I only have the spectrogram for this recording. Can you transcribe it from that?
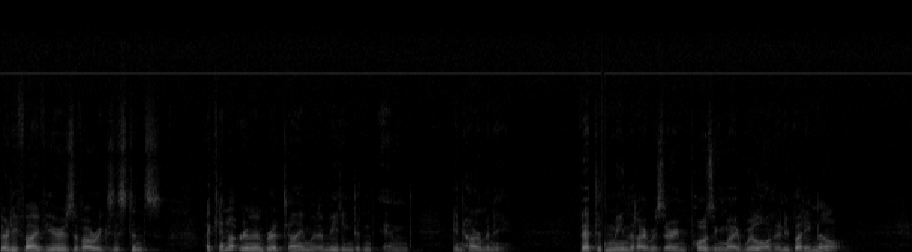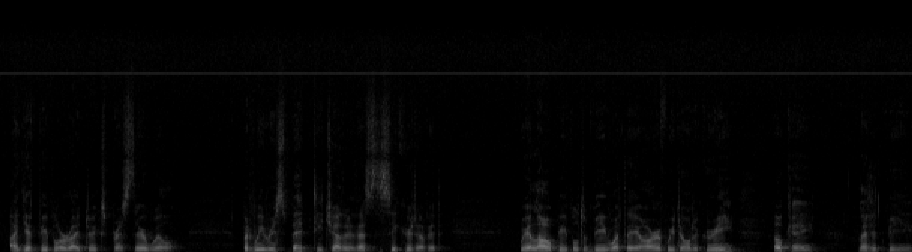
35 years of our existence, I cannot remember a time when a meeting didn't end in harmony. That didn't mean that I was there imposing my will on anybody, no. I give people a right to express their will. But we respect each other. That's the secret of it. We allow people to be what they are. If we don't agree, okay, let it be.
